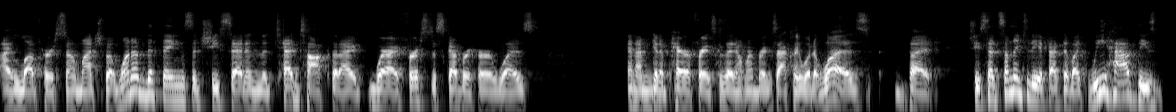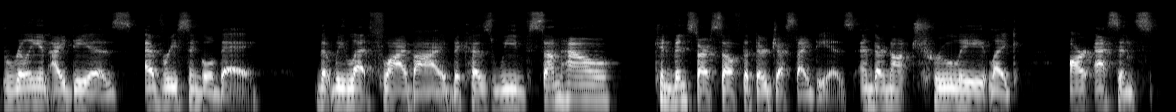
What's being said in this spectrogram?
I love her so much. But one of the things that she said in the TED talk that I where I first discovered her was, and I'm going to paraphrase because I don't remember exactly what it was, but she said something to the effect of like, we have these brilliant ideas every single day that we let fly by because we've somehow convinced ourselves that they're just ideas and they're not truly like our essence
